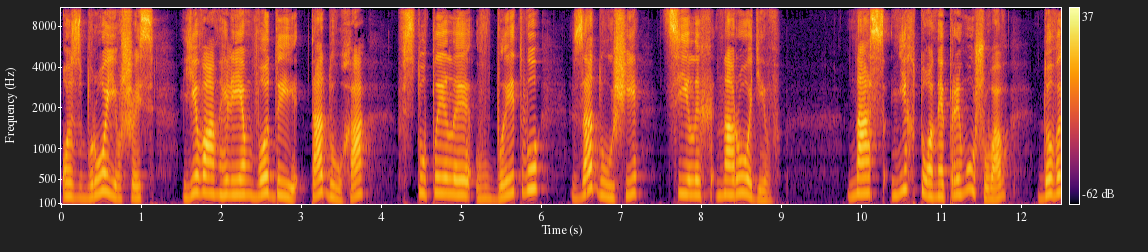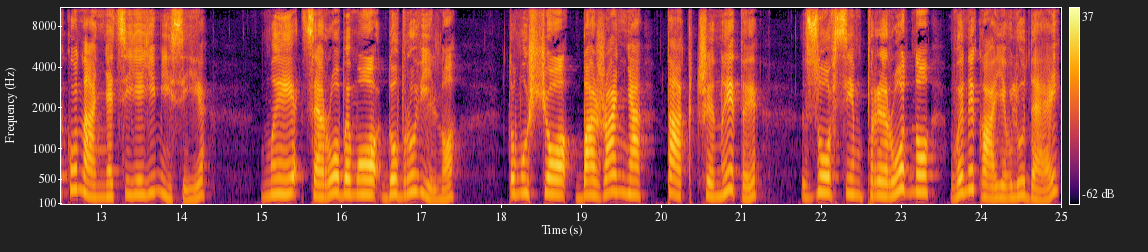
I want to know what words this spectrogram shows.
озброївшись Євангелієм води та духа, вступили в битву за душі цілих народів. Нас ніхто не примушував до виконання цієї місії. Ми це робимо добровільно, тому що бажання так чинити зовсім природно виникає в людей,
